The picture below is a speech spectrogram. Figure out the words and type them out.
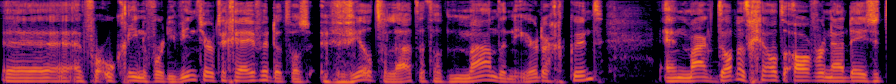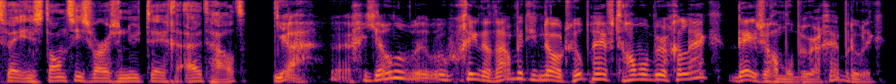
uh, voor Oekraïne voor die winter te geven. Dat was veel te laat. Dat had maanden eerder gekund. En maakt dan het geld over naar deze twee instanties waar ze nu tegen uithaalt. Ja, Gert-Jan, hoe ging dat nou met die noodhulp? Heeft Hammelburg gelijk? Deze Hammelburg, hè, bedoel ik.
